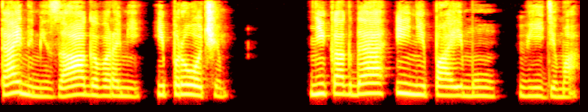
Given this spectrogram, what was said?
тайными заговорами и прочим. Никогда и не пойму, видимо.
